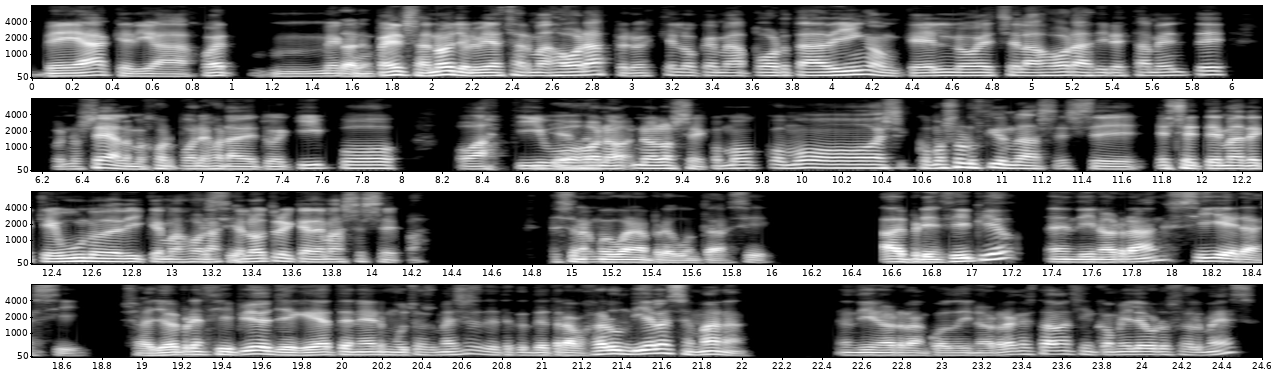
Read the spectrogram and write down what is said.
vea que diga, joder, me Claro, compensa, ¿no? Yo le voy a echar más horas, pero es que lo que me aporta Dean, aunque él no eche las horas directamente, pues no sé, a lo mejor pones hora de tu equipo o activos o no, no lo sé. ¿Cómo, cómo, cómo solucionas ese, ese tema de que uno dedique más Sí, horas que el otro y que además se sepa? Es una muy buena pregunta, sí. Al principio, en DinoRank sí era así. O sea, yo al principio llegué a tener muchos meses de, de trabajar un día a la semana en DinoRank. Cuando DinoRank estaba en 5.000 euros al mes,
